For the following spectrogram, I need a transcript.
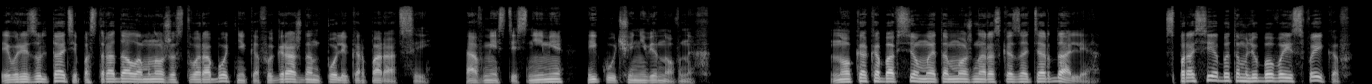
и в результате пострадало множество работников и граждан поликорпораций, а вместе с ними и куча невиновных. Но как обо всем этом можно рассказать Ордалия? Спроси об этом любого из фейков,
